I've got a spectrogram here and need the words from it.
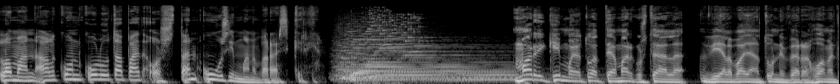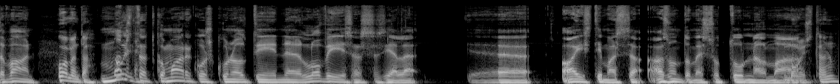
loman alkuun kuuluu tapa, että ostan uusimman Vares-kirjan. Mari, Kimmo ja tuottaja Markus täällä vielä vajaan tunnin verran. Huomenta vaan. Huomenta. Muistatko Markus, kun oltiin äh, Loviisassa siellä äh, aistimassa asuntomessut tunnelmaa? Muistan.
